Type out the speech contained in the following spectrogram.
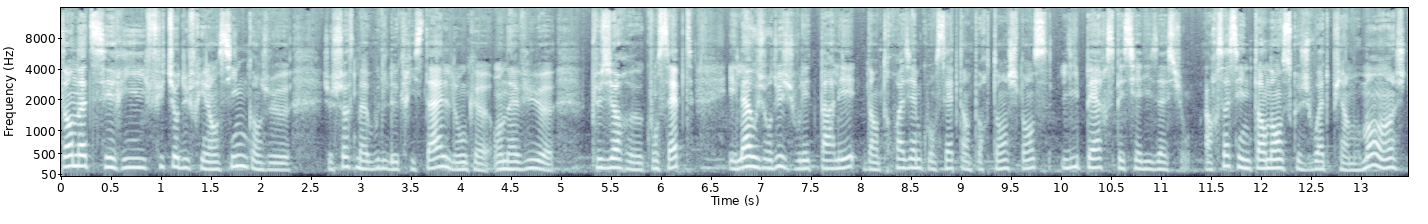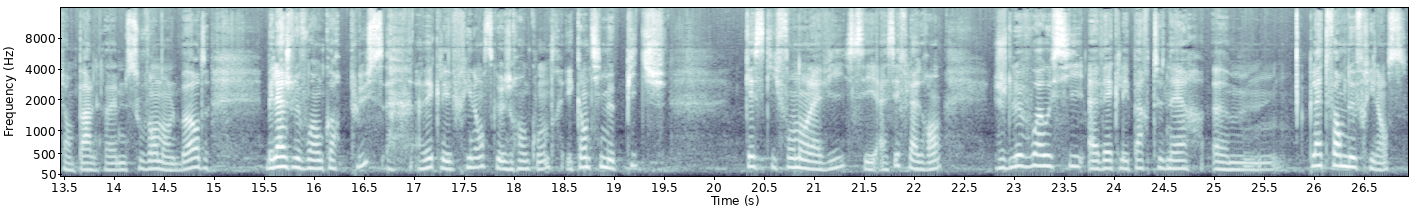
Dans notre série Futur du freelancing, quand je, chauffe ma boule de cristal, donc euh, on a vu euh, plusieurs euh, concepts. Et là, aujourd'hui, je voulais te parler d'un troisième concept important, je pense, l'hyper spécialisation. Alors ça, c'est une tendance que je vois depuis un moment, hein, je t'en parle quand même souvent dans le board. Mais là, je le vois encore plus avec les freelances que je rencontre. Et quand ils me pitchent qu'est-ce qu'ils font dans la vie, c'est assez flagrant. Je le vois aussi avec les partenaires plateformes de freelance.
